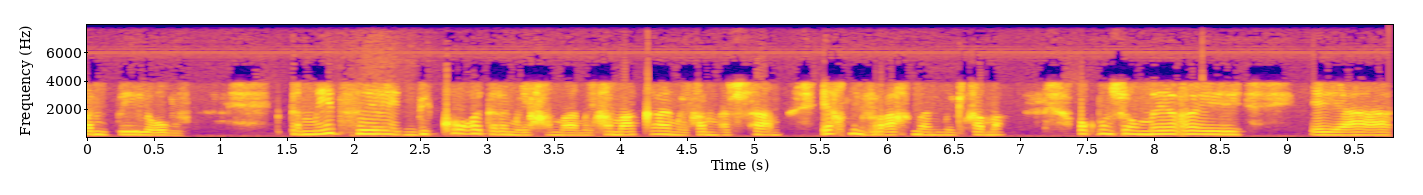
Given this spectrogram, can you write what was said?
פנפילוב. תמיד זה ביקורת על המלחמה, מלחמה כאן, מלחמה שם, איך נברח מהמלחמה. או כמו שאומר אה, אה,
